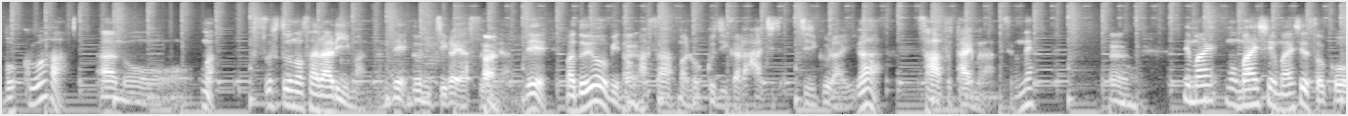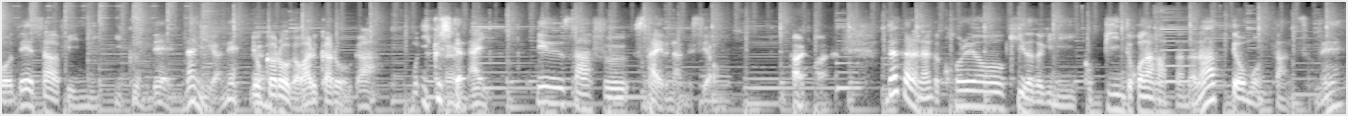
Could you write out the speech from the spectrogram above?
僕はあのまあ 普通のサラリーマンなんで土日が休みなんで、まあ、土曜日の朝、まあ、6時から8時ぐらいがサーフタイムなんですよね。うん。で毎もう毎週毎週そこでサーフィンに行くんで波がね良かろうが悪かろうがもう行くしかないっていうサーフスタイルなんですよ。はいはい。だからなんかこれを聞いた時にこうピンとこなかったんだなって思ったんですよね。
